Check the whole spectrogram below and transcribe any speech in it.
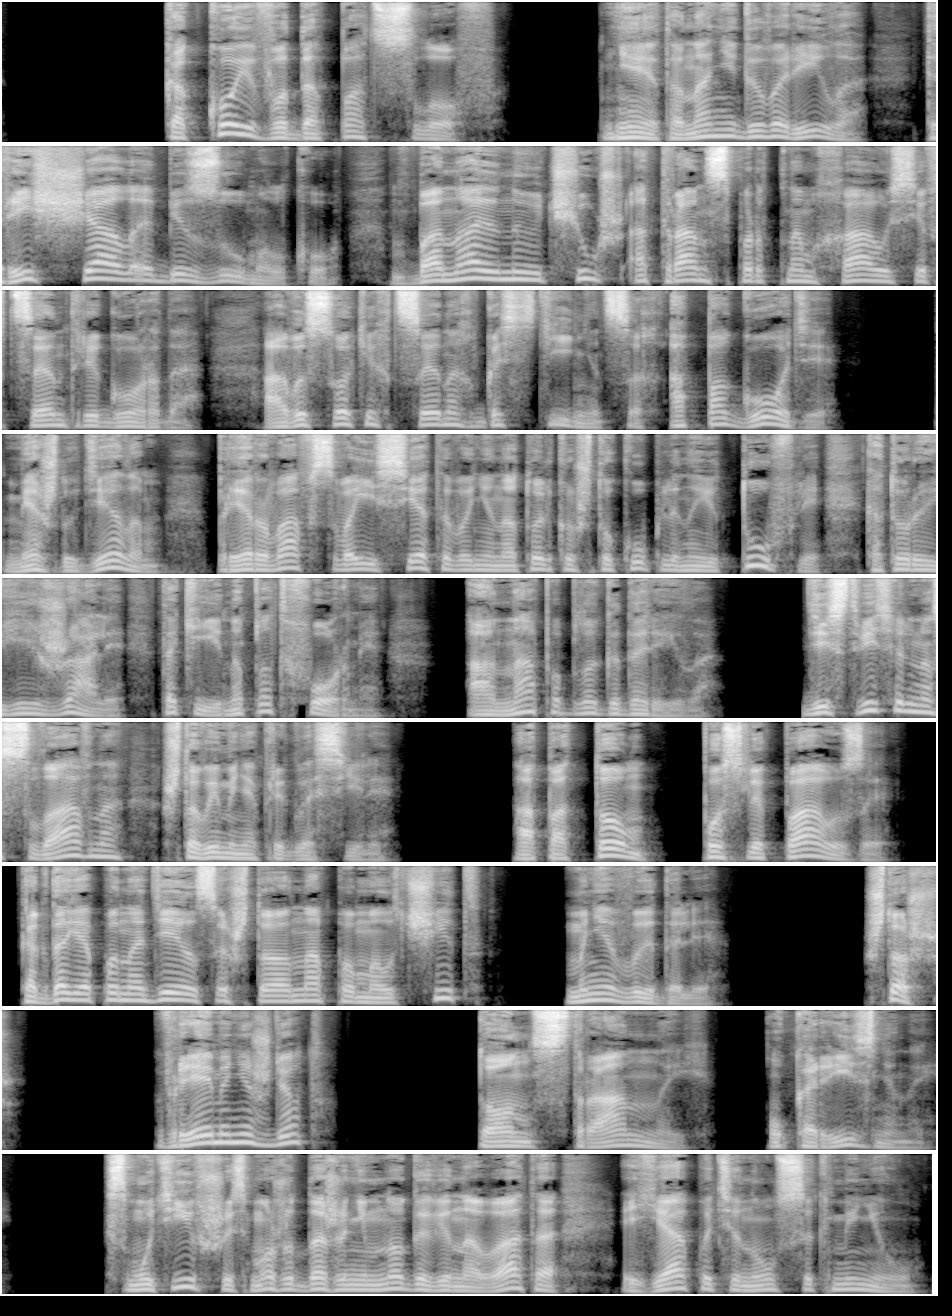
Какой водопад слов! Нет, она не говорила, трещала безумолку, банальную чушь о транспортном хаосе в центре города, о высоких ценах в гостиницах, о погоде. Между делом, прервав свои сетования на только что купленные туфли, которые ей жали, такие на платформе, она поблагодарила. «Действительно славно, что вы меня пригласили». А потом, после паузы, когда я понадеялся, что она помолчит, мне выдали. Что ж, время не ждет. Тон странный, укоризненный. Смутившись, может, даже немного виновата, я потянулся к меню.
